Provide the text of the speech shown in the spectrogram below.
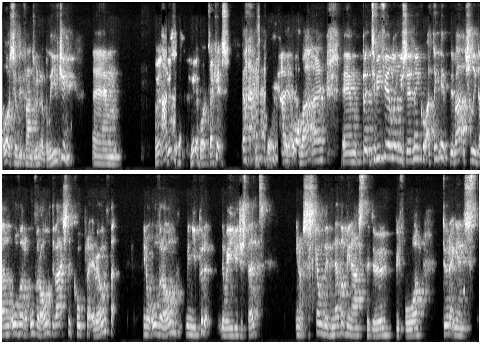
A lot of Celtic fans wouldn't have believed you. Um, we have bought tickets. all that, um, but to be fair, like you said, Michael, I think they've, they've actually done over overall. They've actually coped pretty well with it. You know, overall, when you put it the way you just did, you know, it's a skill they've never been asked to do before. Doing it against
